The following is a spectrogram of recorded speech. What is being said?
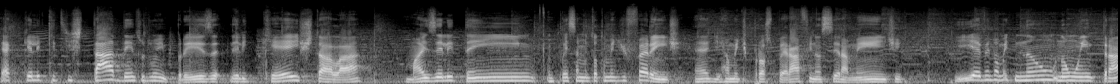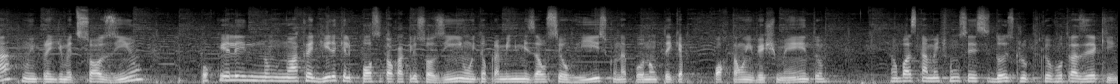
é aquele que está dentro de uma empresa, ele quer estar lá, mas ele tem um pensamento totalmente diferente, né? de realmente prosperar financeiramente, e eventualmente não, não entrar no empreendimento sozinho, porque ele não, não acredita que ele possa tocar aquilo sozinho, ou então para minimizar o seu risco, né, por não ter que aportar um investimento. Então, basicamente, vão ser esses dois grupos que eu vou trazer aqui.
